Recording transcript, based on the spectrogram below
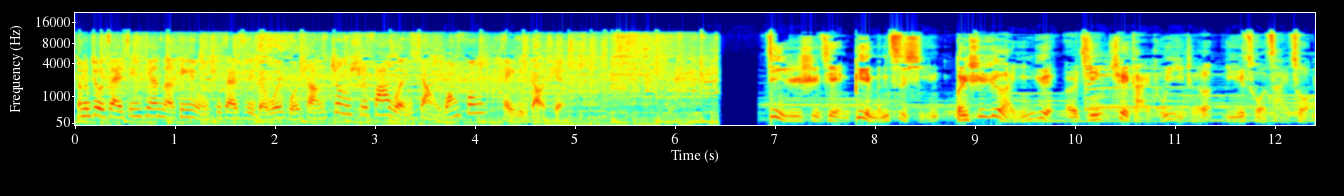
那么就在今天呢，丁勇是在自己的微博上正式发文向汪峰赔礼道歉。近日事件闭门自省，本是热爱音乐，而今却改图一折，一错再错。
